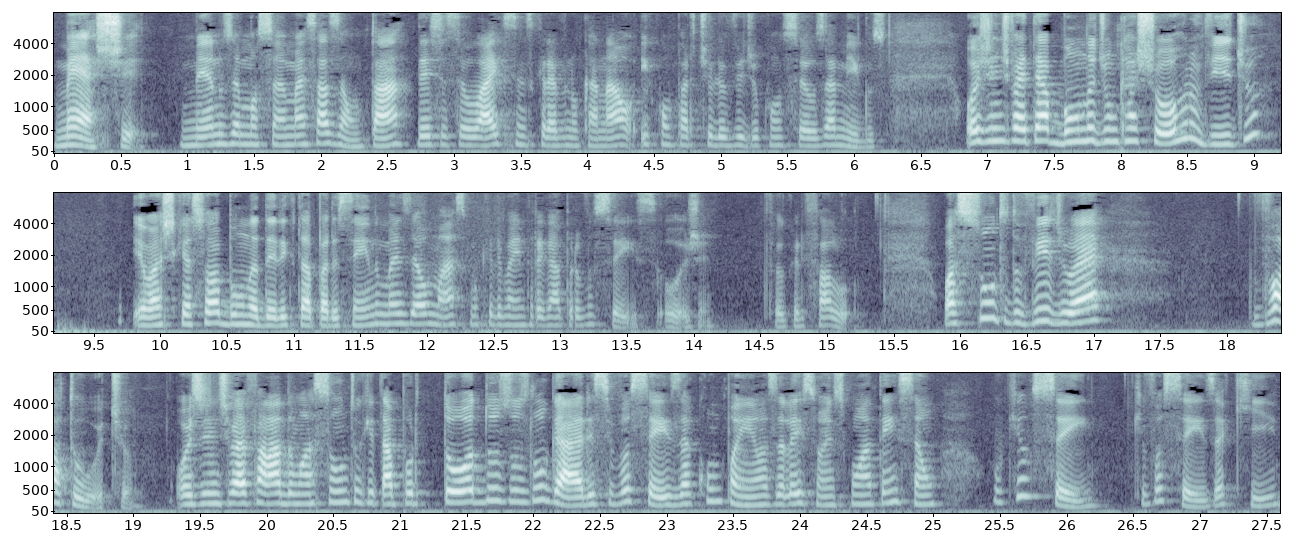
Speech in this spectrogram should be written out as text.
mexe. Menos emoção e mais razão, tá? Deixa seu like, se inscreve no canal e compartilha o vídeo com seus amigos. Hoje a gente vai ter a bunda de um cachorro no vídeo. Eu acho que é só a bunda dele que tá aparecendo, mas é o máximo que ele vai entregar para vocês hoje. Foi o que ele falou. O assunto do vídeo é voto útil. Hoje a gente vai falar de um assunto que está por todos os lugares se vocês acompanham as eleições com atenção. O que eu sei que vocês aqui,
